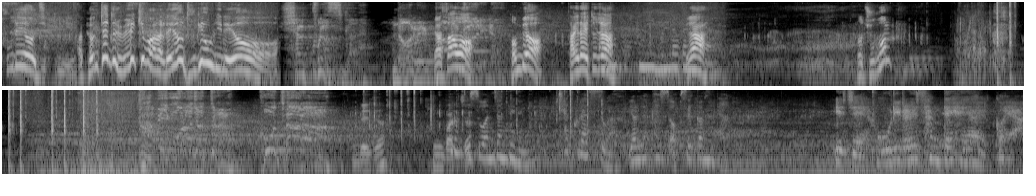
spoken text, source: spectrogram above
two lair 짓기 아 변태들 왜 이렇게 많아 lair 두 개 올리래요 야 싸워 덤벼 다이다이 뜨자 얼음 폭풍이 물러갑니다. 야! 너 죽음? 안되죠? 킹 받죠? 프로토스 원정대는 샤쿠라스와 연락할 수 없을 겁니다. 이제 우리를 상대해야 할 거야.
